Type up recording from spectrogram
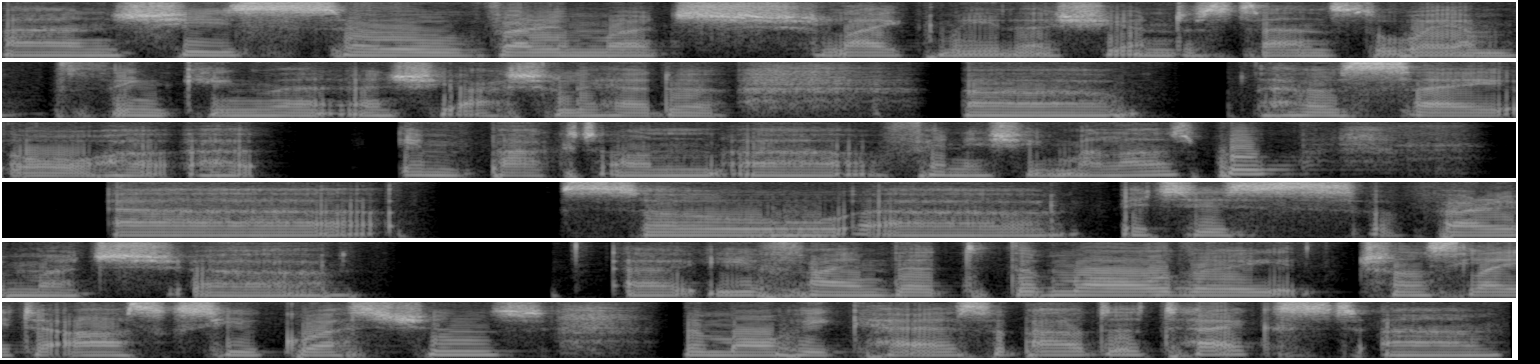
and she's so very much like me that she understands the way I'm thinking, and she actually had a uh, her say or her, her impact on uh, finishing my last book. So uh, it is very much. Uh, uh, you find that the more the translator asks you questions, the more he cares about the text. Um,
